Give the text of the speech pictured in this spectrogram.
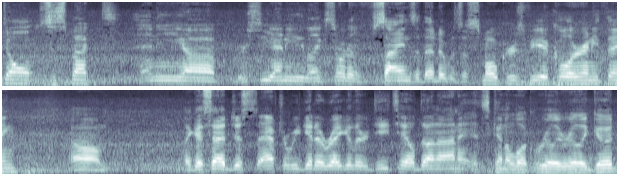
don't suspect any uh, or see any like sort of signs that it was a smoker's vehicle or anything. Um, like I said, just after we get a regular detail done on it, it's going to look really, really good.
